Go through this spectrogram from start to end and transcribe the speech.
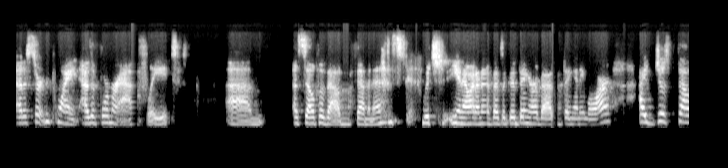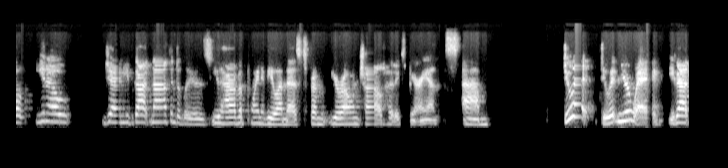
at a certain point, as a former athlete, um, a self-avowed feminist which you know i don't know if that's a good thing or a bad thing anymore. I just felt you know jen you've got nothing to lose. You have a point of view on this from your own childhood experience. Um, do it. Do it in your way. You got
